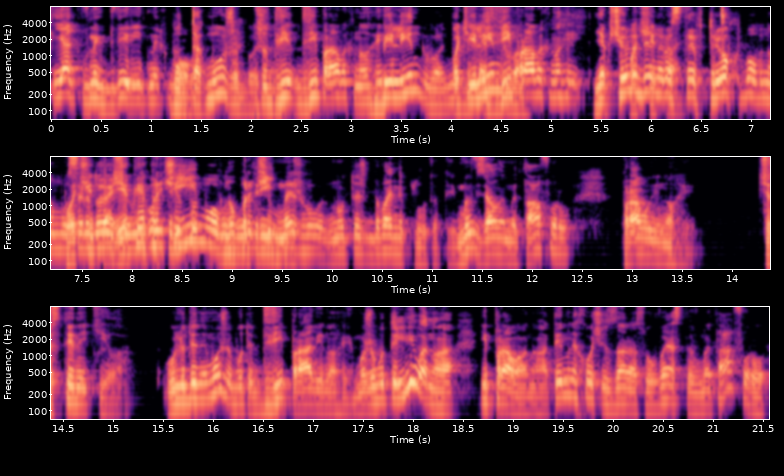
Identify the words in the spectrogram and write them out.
як в них дві рідних мови? Ну, так може бути. Що дві, дві правих ноги? Білінгво, ні, Почекай, дві правих ноги. Якщо людина Почекай. росте в трьохмовному Почекай, середовищі, яке нього три мови ну, причим, ми ж ну ти ж давай не плутати. Ми взяли метафору правої ноги, частини тіла. У людини може бути дві праві ноги. Може бути ліва нога і права нога. Ти мене хочеш зараз увести в метафору,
